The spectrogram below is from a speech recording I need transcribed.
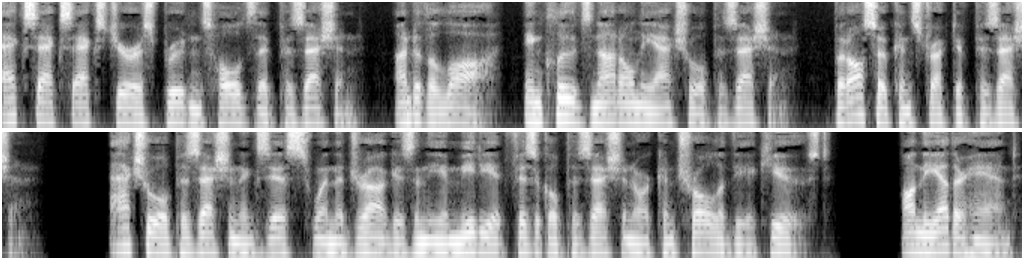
XXX jurisprudence holds that possession, under the law, includes not only actual possession, but also constructive possession. Actual possession exists when the drug is in the immediate physical possession or control of the accused. On the other hand,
